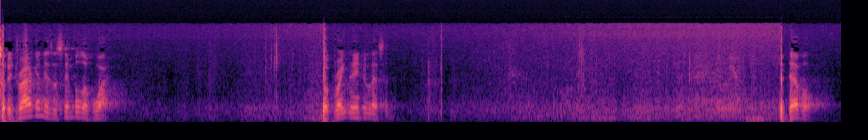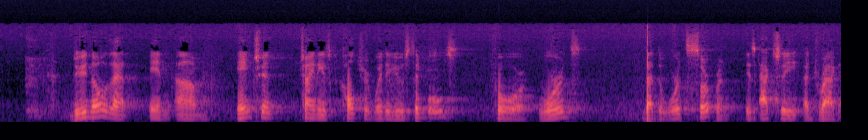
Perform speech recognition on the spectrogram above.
So the dragon is a symbol of what? Look right there in your lesson. The devil. Do you know that in um, ancient Chinese culture, where they use symbols for words, that the word serpent is actually a dragon,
